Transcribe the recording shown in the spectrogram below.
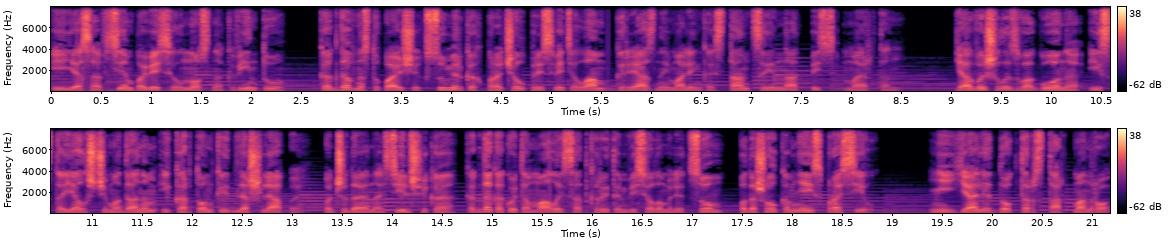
и я совсем повесил нос на квинту, когда в наступающих сумерках прочел при свете ламп грязной маленькой станции надпись «Мертон». Я вышел из вагона и стоял с чемоданом и картонкой для шляпы, поджидая носильщика, когда какой-то малый с открытым веселым лицом подошел ко мне и спросил, не я ли доктор Старк Монро.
